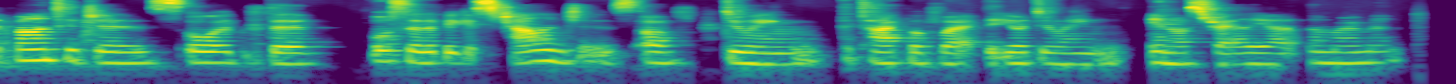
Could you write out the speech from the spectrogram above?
advantages or the also the biggest challenges of doing the type of work that you're doing in Australia at the moment?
